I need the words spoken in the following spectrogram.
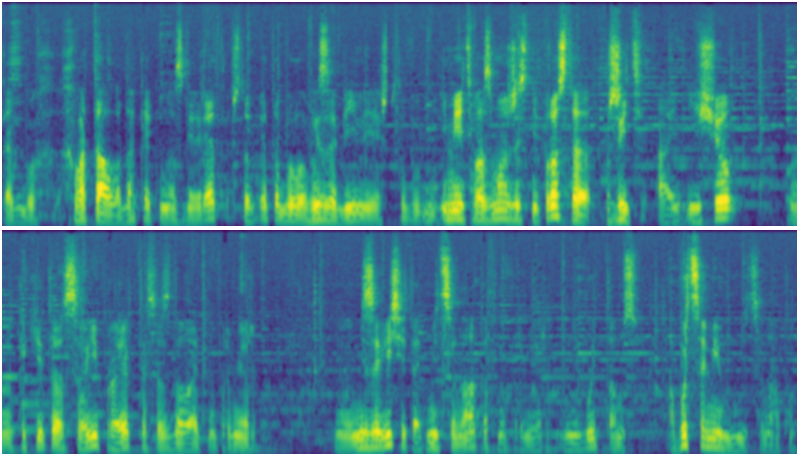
как бы хватало, да, как у нас говорят, чтобы это было в изобилии, чтобы иметь возможность не просто жить, а еще э, какие-то свои проекты создавать, например, э, не зависеть от меценатов, например, не быть там, а быть самим меценатом.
